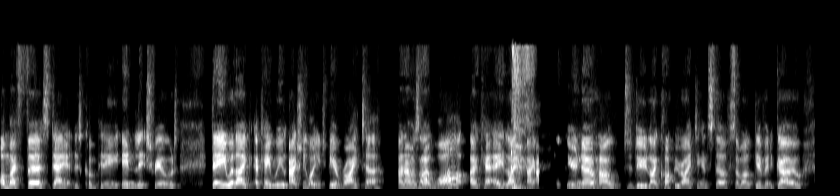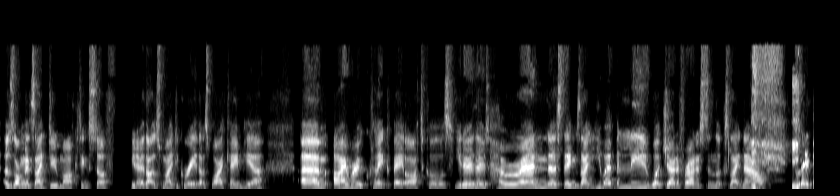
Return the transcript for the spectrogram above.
on my first day at this company in Lichfield they were like, okay, we actually want you to be a writer. And I was like, what? Okay. Like, I do know how to do like copywriting and stuff, so I'll give it a go. As long as I do marketing stuff, you know, that's my degree. That's why I came here. Um, I wrote clickbait articles. You know those horrendous things like you won't believe what Jennifer Aniston looks like now. Click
